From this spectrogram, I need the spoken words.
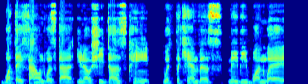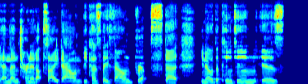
What they found was that, you know, she does paint with the canvas maybe one way and then turn it upside down because they found drips that you know the painting is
